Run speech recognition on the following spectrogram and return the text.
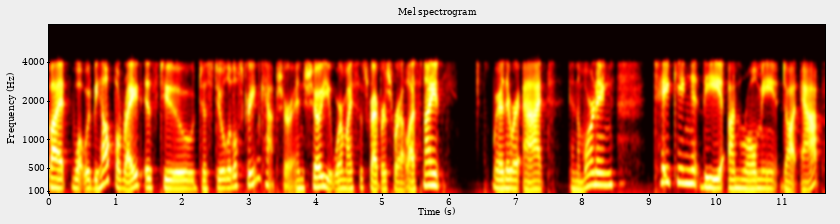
But what would be helpful, right, is to just do a little screen capture and show you where my subscribers were at last night, where they were at in the morning, taking the unrollme.app,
